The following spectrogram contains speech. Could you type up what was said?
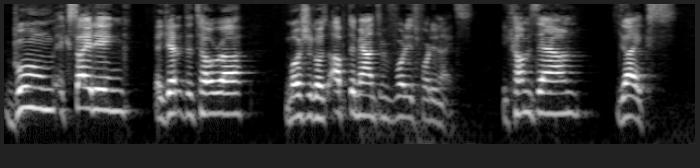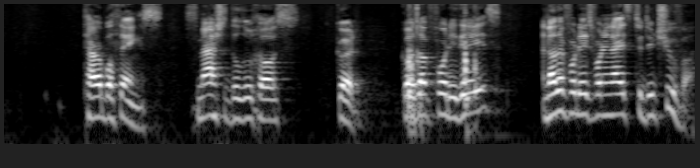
boom, exciting. They get at the Torah. Moshe goes up the mountain for 40 days, 40 nights. He comes down, yikes, terrible things. Smashes the luchos, good. Goes up 40 days, another 40 days, 40 nights to do tshuva.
